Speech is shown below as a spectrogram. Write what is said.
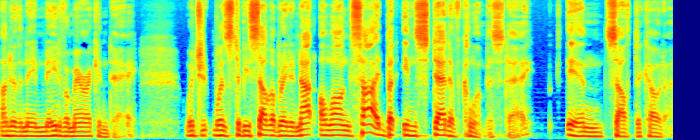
under the name Native American Day which was to be celebrated not alongside, but instead of Columbus Day in South Dakota.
